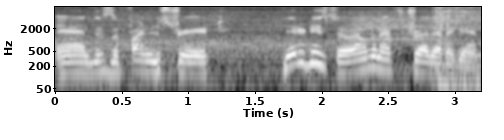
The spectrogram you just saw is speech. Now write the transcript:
And this is the final straight. There it is, so I'm gonna have to try that again.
